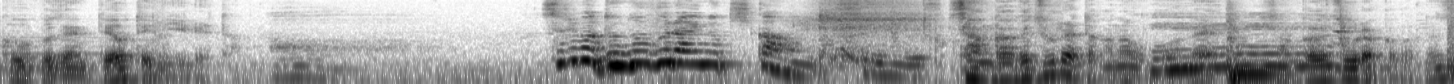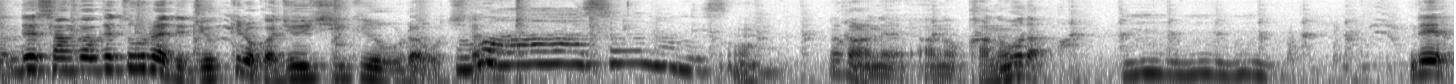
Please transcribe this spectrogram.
空腹前提を手に入れた。それはどのぐらいの期間するんですか？3ヶ月ぐらいやったかな僕はね。へー3ヶ月ぐらいかかったで3ヶ月ぐらいで1 0キロか1 1キロぐらい落ちた。うわーそうなんですね、だからねあの可能だ。わうん、うんうん。で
